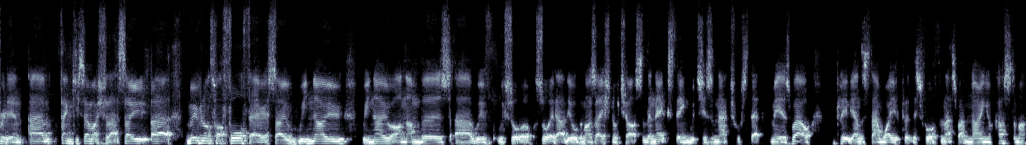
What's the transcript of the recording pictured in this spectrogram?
Brilliant. Um, thank you so much for that. So, uh, moving on to our fourth area. So we know we know our numbers. Uh, we've we've sort of sorted out the organisational chart. So the next thing, which is a natural step for me as well, completely understand why you've put this forth, and that's about knowing your customer.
